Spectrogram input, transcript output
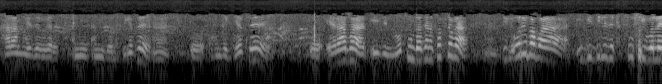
হারাম হয়ে যাবে আমি আমি যাব ঠিক আছে? তো আমাদের গেছে তো এরা আবার এই যে নতুন আছে না চকচকা দিলে ওরে বাবা ইডি দিলে যে খুশি বলে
